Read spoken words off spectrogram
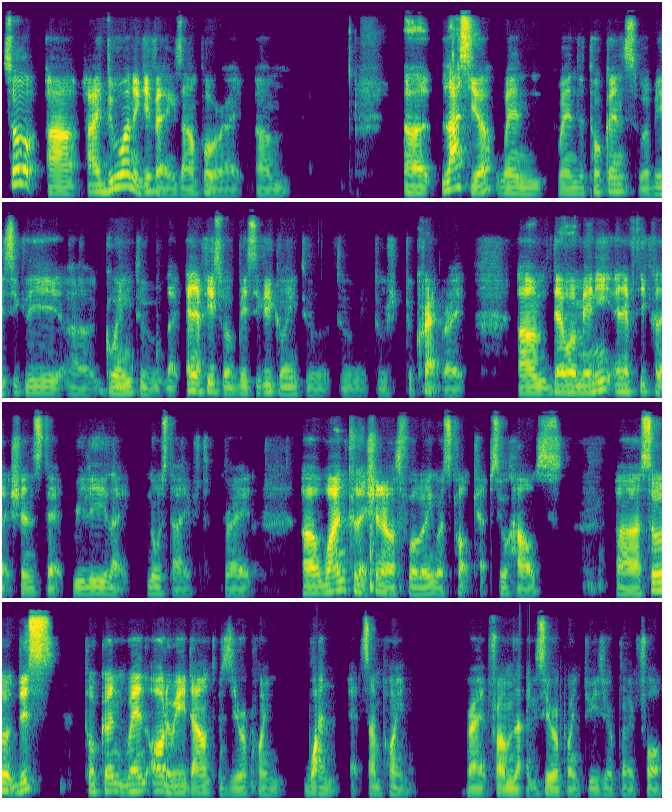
So uh, I do want to give an example, right? Um, uh, last year, when when the tokens were basically uh, going to like NFTs were basically going to to to to crap, right? Um, there were many NFT collections that really like nosedived, right? Uh, one collection I was following was called Capsule House. Uh, so this token went all the way down to 0.1 at some point, right? From like 0.3, 0.4.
